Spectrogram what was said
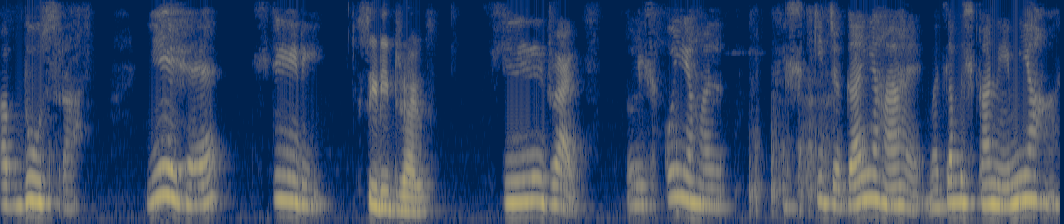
अब दूसरा। ये है CD CD drive. CD drive. तो इसको यहाँ इसकी जगह यहाँ है मतलब इसका नेम यहाँ है।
